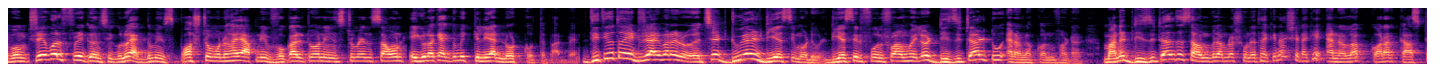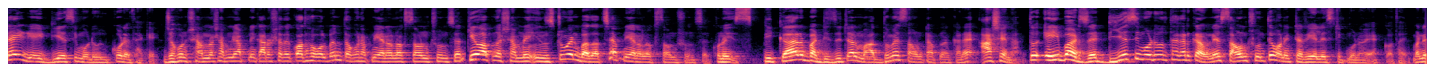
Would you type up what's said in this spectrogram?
এবং ট্রেবল ফ্রিকোয়েন্সি গুলো একদমই স্পষ্ট মনে হয়। আপনি ভোকাল টোন ইনস্ট্রুমেন্ট সাউন্ড এগুলোকে একদমই ক্লিয়ার নোট করতে পারবেন। দ্বিতীয়ত এই ড্রাইভারে রয়েছে ডুয়েল ডিএসসি মডিউল ডিএসসির ফুল ফর্ম হলো ডিজিটাল টু অ্যানালগ কনভার্টার মানে ডিজিটাল যে সাউন্ডগুলো আমরা শুনে থাকি না, সেটাকে অ্যানালগ করার কাজটাই এই ডিএসসি মডিউল করে থাকে। যখন সামনাসামনি আপনি কারোর সাথে কথা বলবেন, তখন আপনি অ্যানালগ সাউন্ড শুনছেন। কেউ আপনার সামনে ইনস্ট্রুমেন্ট বাজাচ্ছে, আপনি অ্যানালগ সাউন্ড শুনছেন। কোনো স্পিকার বা ডিজিটাল মাধ্যমে সাউন্ড সাউন্ডটা আপনার কানে আসে না। তো এই বার্ডসের ডিএসি মডিউল থাকার কারণে সাউন্ড শুনতে অনেকটা রিয়েলিস্টিক মনে হয় এক কথায়। মানে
